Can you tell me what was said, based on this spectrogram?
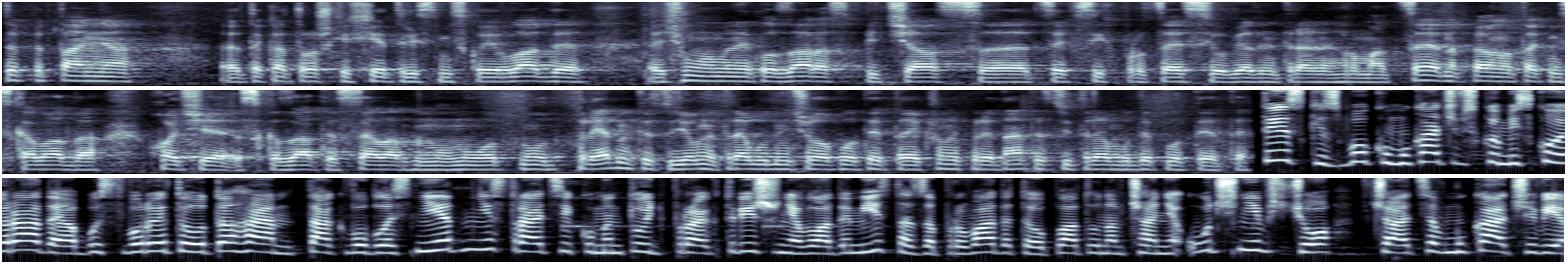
Це питання така трошки хитрість міської влади. Е, Чому виникло зараз під час е, цих всіх процесів об'єднаних територіальних громад? Це напевно так міська влада хоче сказати селам, ну ну от ну приєднуйтесь, тоді не треба буде нічого платити. А якщо не приєднатись, тоді треба буде платити. Тиск з боку Мукачівської міської ради, аби створити ОТГ. Так в обласній адміністрації коментують проект рішення влади міста запровадити оплату навчання учнів, що вчаться в Мукачеві,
